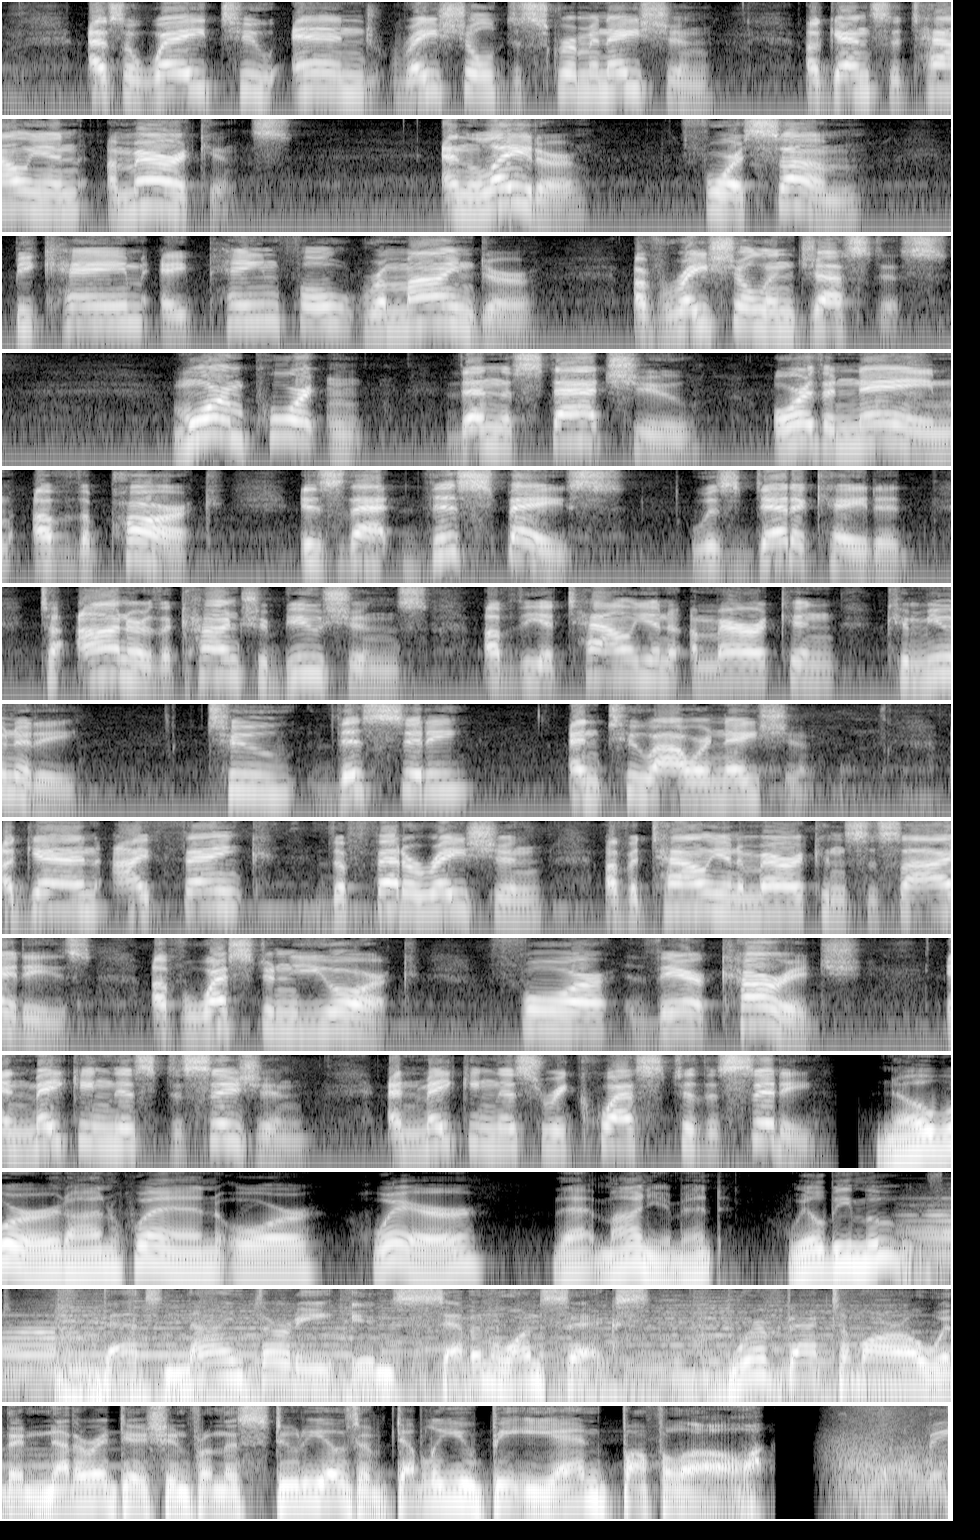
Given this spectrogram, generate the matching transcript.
as a way to end racial discrimination against Italian Americans, and later, for some, became a painful reminder of racial injustice. More important than the statue or the name of the park is that this space was dedicated to honor the contributions of the Italian American community to this city and to our nation. Again, I thank the Federation of Italian American Societies of Western New York for their courage in making this decision and making this request to the city. No word on when or where that monument will be moved. That's 9:30 in 716. We're back tomorrow with another edition from the studios of WBEN Buffalo.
